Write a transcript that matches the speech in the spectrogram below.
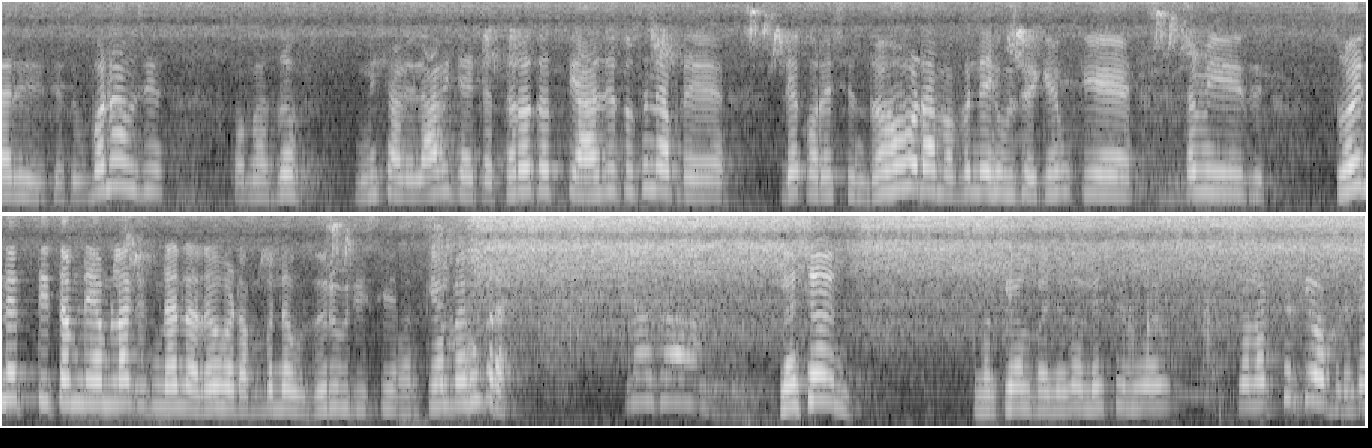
તારી રીતે તું બનાવજે. તો અમારે જો નિશાળે લાવી જાય એટલે તરત જ ત્યાં આજે તો છે ને આપણે ડેકોરેશન રહોડામાં બનાવ્યું છે. કેમ કે તમે જોઈ નથી તમને એમ લાગે કે નાના રહોડામાં બનાવવું જરૂરી છે. કેલભાઈ શું કરે? લેસન અમારે કેવલભાઈ ને તો લેસન હોય. ચાલ અક્ષર કેવો પડે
